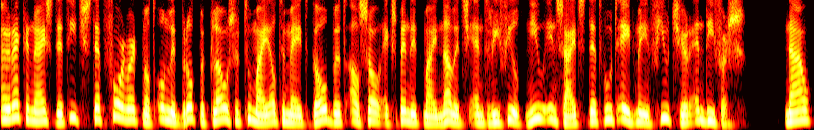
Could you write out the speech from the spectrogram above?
I recognize that each step forward not only brought me closer to my ultimate goal but also expanded my knowledge and revealed new insights that would aid me in future endeavors. Now,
